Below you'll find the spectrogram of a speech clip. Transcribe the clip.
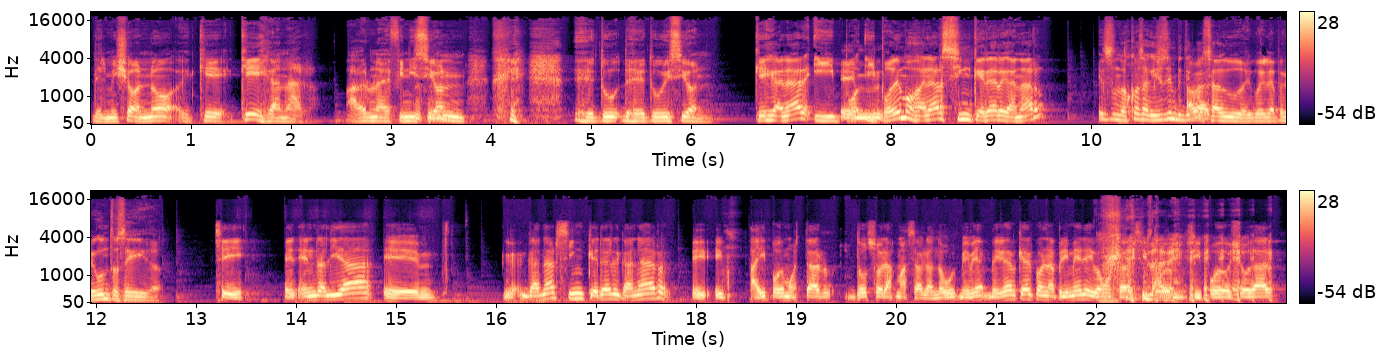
del millón, ¿no? ¿Qué, es ganar? A ver, una definición desde, tu, desde tu visión. ¿Qué es ganar y, em, podemos ganar sin querer ganar? Esas son dos cosas que yo siempre tengo esa duda y la pregunto seguido. Sí, en, realidad em, ganar sin querer ganar, eh, eh, ahí podemos estar dos horas más hablando. Me voy, a, quedar con la primera y vamos a ver si, puedo, yo dar,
